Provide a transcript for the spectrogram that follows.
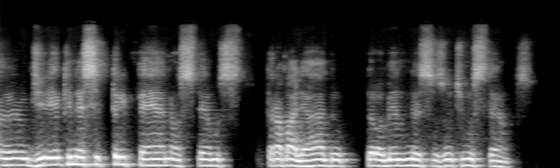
eu diria que nesse tripé nós temos trabalhado, pelo menos nesses últimos tempos.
